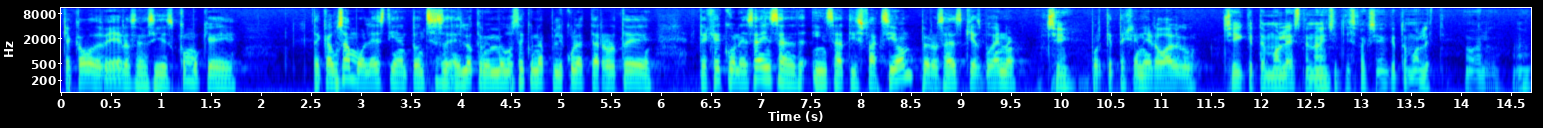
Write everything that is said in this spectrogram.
¿qué acabo de ver? O sea, sí es como que te causa molestia. Entonces es lo que a mí me gusta que una película de terror te, te deje con esa insa- insatisfacción, pero sabes que es buena Sí. porque te generó algo. Sí, que te moleste, no insatisfacción, que te moleste o algo. Ajá.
